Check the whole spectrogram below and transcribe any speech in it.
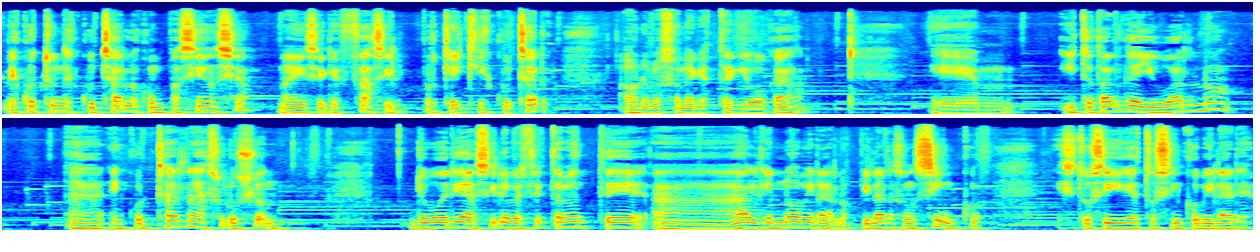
es cuestión de escucharlos con paciencia. Nadie dice que es fácil, porque hay que escuchar a una persona que está equivocada eh, y tratar de ayudarlo encontrar la solución. Yo podría decirle perfectamente a alguien, no, mira, los pilares son cinco, y si tú sigues estos cinco pilares,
